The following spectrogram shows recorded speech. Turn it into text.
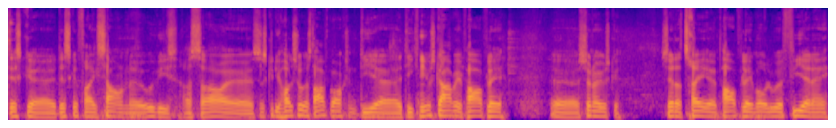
det, skal, det skal Frederikshavn øh, udvise. Og så, øh, så skal de holde sig ud af strafboksen. De, øh, de er knivskarpe i powerplay, øh, Sønderjyske. Sætter tre øh, powerplay-mål ud af fire i dag.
